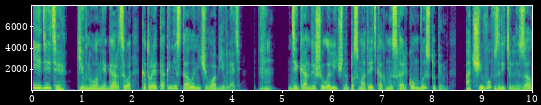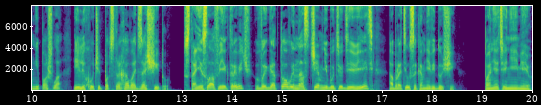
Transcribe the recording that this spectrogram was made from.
«Идите», Кивнула мне Гарцева, которая так и не стала ничего объявлять. Хм, декан решила лично посмотреть, как мы с Харьком выступим. А чего в зрительный зал не пошла? Или хочет подстраховать защиту? «Станислав Викторович, вы готовы нас чем-нибудь удивить?» Обратился ко мне ведущий. «Понятия не имею».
